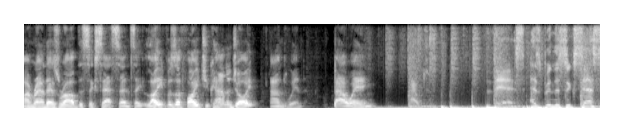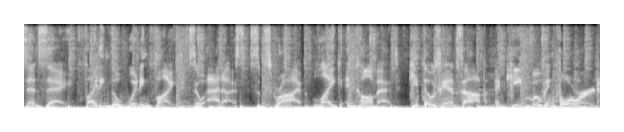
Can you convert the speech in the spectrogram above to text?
I'm Roundhouse Rob, the Success Sensei. Life is a fight you can enjoy and win. Bowing out. This has been the Success Sensei, fighting the winning fight. So add us, subscribe, like, and comment. Keep those hands up and keep moving forward.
